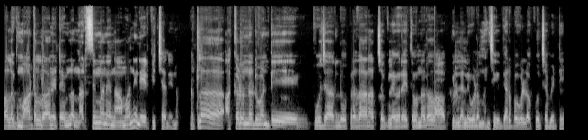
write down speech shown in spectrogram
వాళ్ళకు మాటలు రాని టైంలో నరసింహ అనే నామాన్ని నేర్పించాను నేను. అట్లా అక్కడ ఉన్నటువంటి పూజారులు ప్రధాన అర్చకులు ఎవరైతే ఉన్నారో ఆ పిల్లల్ని కూడా మంచిగా గర్భగుడిలో కూర్చోబెట్టి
